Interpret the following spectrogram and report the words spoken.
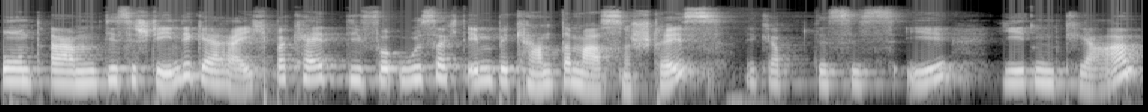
Und ähm, diese ständige Erreichbarkeit, die verursacht eben bekanntermaßen Stress. Ich glaube, das ist eh jedem klar.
